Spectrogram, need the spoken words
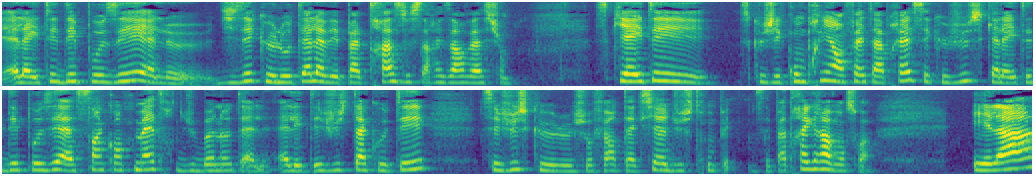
elle a été déposée. Elle euh, disait que l'hôtel avait pas de trace de sa réservation. Ce qui a été, ce que j'ai compris en fait après, c'est que juste qu'elle a été déposée à 50 mètres du bon hôtel. Elle était juste à côté. C'est juste que le chauffeur de taxi a dû se tromper. C'est pas très grave en soi. Et là,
